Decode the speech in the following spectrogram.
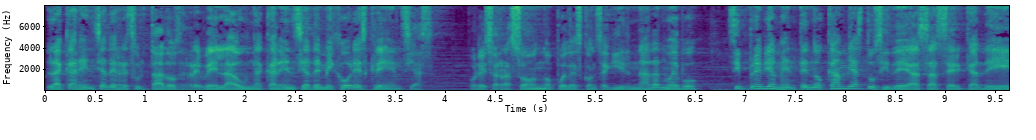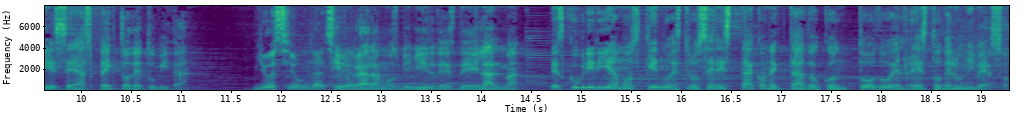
La carencia de resultados revela una carencia de mejores creencias. Por esa razón no puedes conseguir nada nuevo si previamente no cambias tus ideas acerca de ese aspecto de tu vida. Si lográramos vivir desde el alma, descubriríamos que nuestro ser está conectado con todo el resto del universo.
